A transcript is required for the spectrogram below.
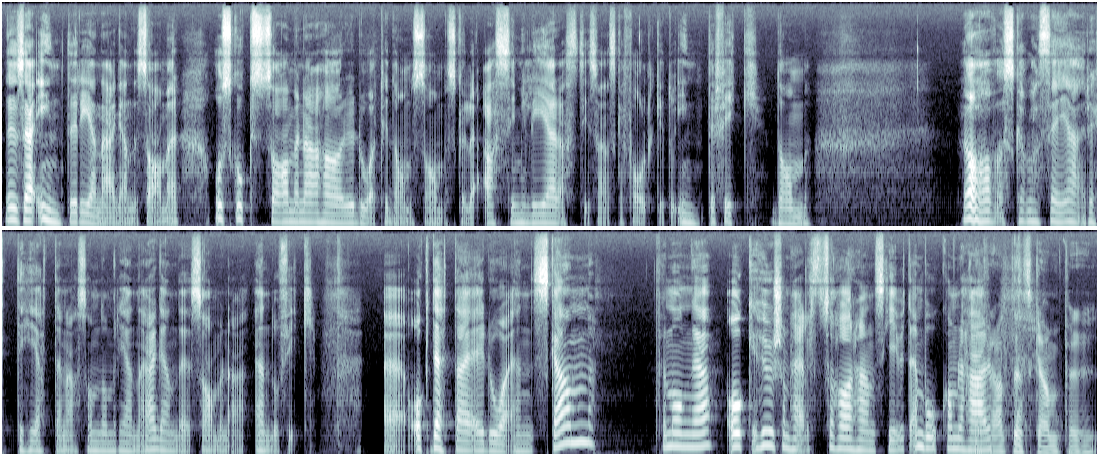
det vill säga inte renägande samer. Och skogssamerna hör ju då till de som skulle assimileras till svenska folket och inte fick de ja, vad ska man säga, rättigheterna som de renägande samerna ändå fick. Eh, Och detta är då en skam för många. Och hur som helst så har han skrivit en bok om det här. Framförallt en skam för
